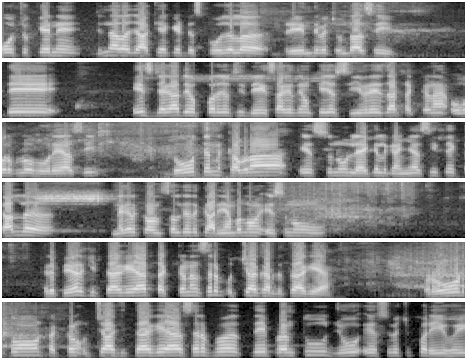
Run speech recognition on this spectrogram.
ਹੋ ਚੁੱਕੇ ਨੇ, ਜਿਨ੍ਹਾਂ ਦਾ ਜਾ ਕੇ ਅੱਗੇ ਡਿਸਪੋਜ਼ਲ ਡਰੇਨ ਦੇ ਵਿੱਚ ਹੁੰਦਾ ਸੀ। ਤੇ ਇਸ ਜਗ੍ਹਾ ਦੇ ਉੱਪਰ ਜੋ ਤੁਸੀਂ ਦੇਖ ਸਕਦੇ ਹੋ ਕਿ ਜੋ ਸੀਵਰੇਜ ਦਾ ਢੱਕਣ ਹੈ ਓਵਰਫਲੋ ਹੋ ਰਿਹਾ ਸੀ। ਦੋ ਤਿੰਨ ਖਬਰਾਂ ਇਸ ਨੂੰ ਲੈ ਕੇ ਲਗਾਈਆਂ ਸੀ ਤੇ ਕੱਲ ਨਗਰ ਕੌਂਸਲ ਦੇ ਅਧਿਕਾਰੀਆਂ ਵੱਲੋਂ ਇਸ ਨੂੰ ਰਿਪੇਅਰ ਕੀਤਾ ਗਿਆ। ਢੱਕਣ ਸਿਰਫ ਉੱਚਾ ਕਰ ਦਿੱਤਾ ਗਿਆ। ਰੋਡ ਤੋਂ ਢੱਕਣ ਉੱਚਾ ਕੀਤਾ ਗਿਆ ਸਿਰਫ ਤੇ ਪਰੰਤੂ ਜੋ ਇਸ ਵਿੱਚ ਭਰੀ ਹੋਈ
